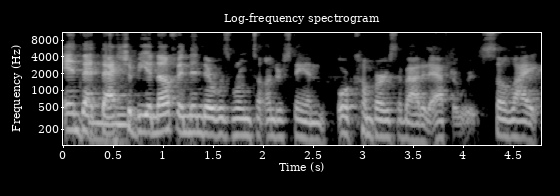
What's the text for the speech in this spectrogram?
And that that Mhm. should be enough and then there was room to understand or converse about it afterwards. So like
